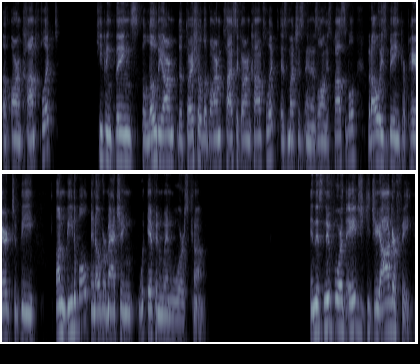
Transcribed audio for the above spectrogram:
of armed conflict, keeping things below the arm, the threshold of armed classic armed conflict as much as and as long as possible, but always being prepared to be unbeatable and overmatching if and when wars come. In this new fourth age, geography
